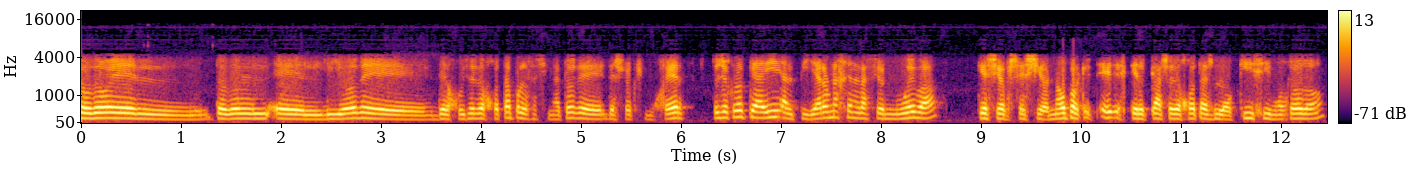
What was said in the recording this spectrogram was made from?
todo el todo el, el lío de, del juicio de OJ por el asesinato de, de su exmujer. Entonces yo creo que ahí al pillar a una generación nueva que se obsesionó, porque es que el caso de OJ es loquísimo todo,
